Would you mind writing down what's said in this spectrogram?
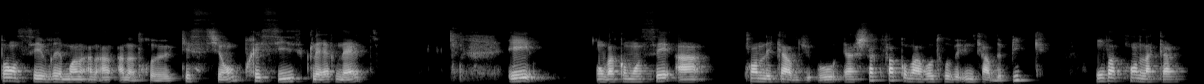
penser vraiment à, à notre question précise, claire, nette, et on va commencer à prendre les cartes du haut, et à chaque fois qu'on va retrouver une carte de pique, on va prendre la carte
